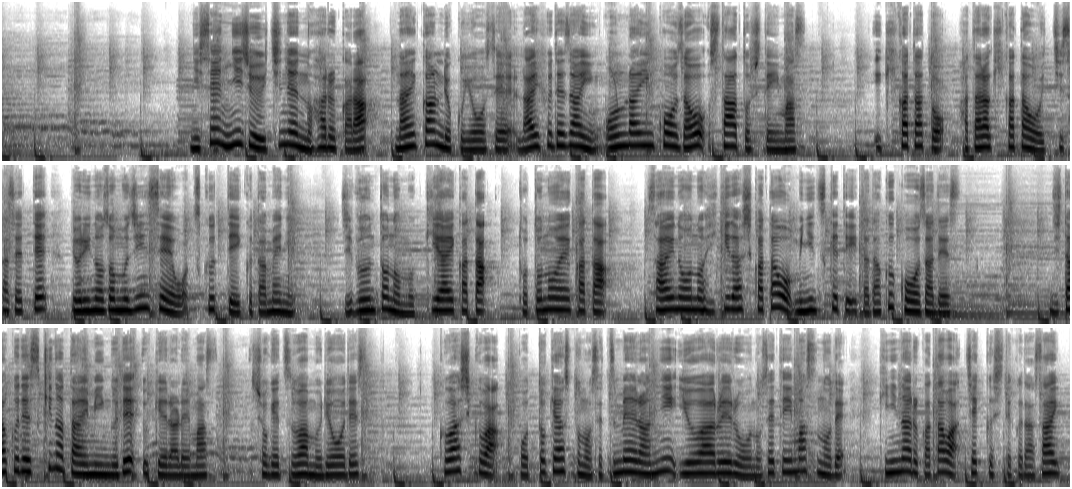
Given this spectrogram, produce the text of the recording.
2021年の春から内観力養成ライフデザインオンライン講座をスタートしています。生き方と働き方を一致させてより望む人生を作っていくために自分との向き合い方整え方才能の引き出し方を身につけていただく講座です。自宅で好きなタイミングで受けられます。初月は無料です。詳しくはポッドキャストの説明欄に URL を載せていますので気になる方はチェックしてください。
